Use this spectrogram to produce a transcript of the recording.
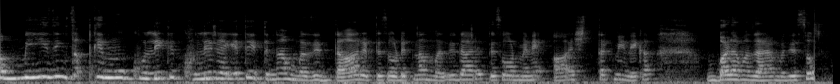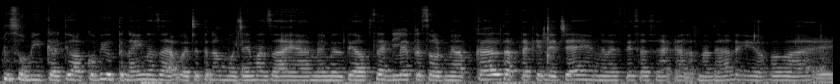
अमेजिंग सबके मुँह खुले के खुले रह गए थे। इतना मज़ेदार एपिसोड इतना मज़ेदार एपिसोड मैंने आज तक नहीं देखा। बड़ा मज़ा आया मुझे। सो सो उम्मीद करती हूँ आपको भी उतना ही मज़ा आया जितना मुझे मज़ा आया मैं मिलती हूँ आपसे अगले एपिसोड में। आप कल, तब तक के लिए जय हिंद। नमस्ते, सत अपना ध्यान रखिएगा। बाय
